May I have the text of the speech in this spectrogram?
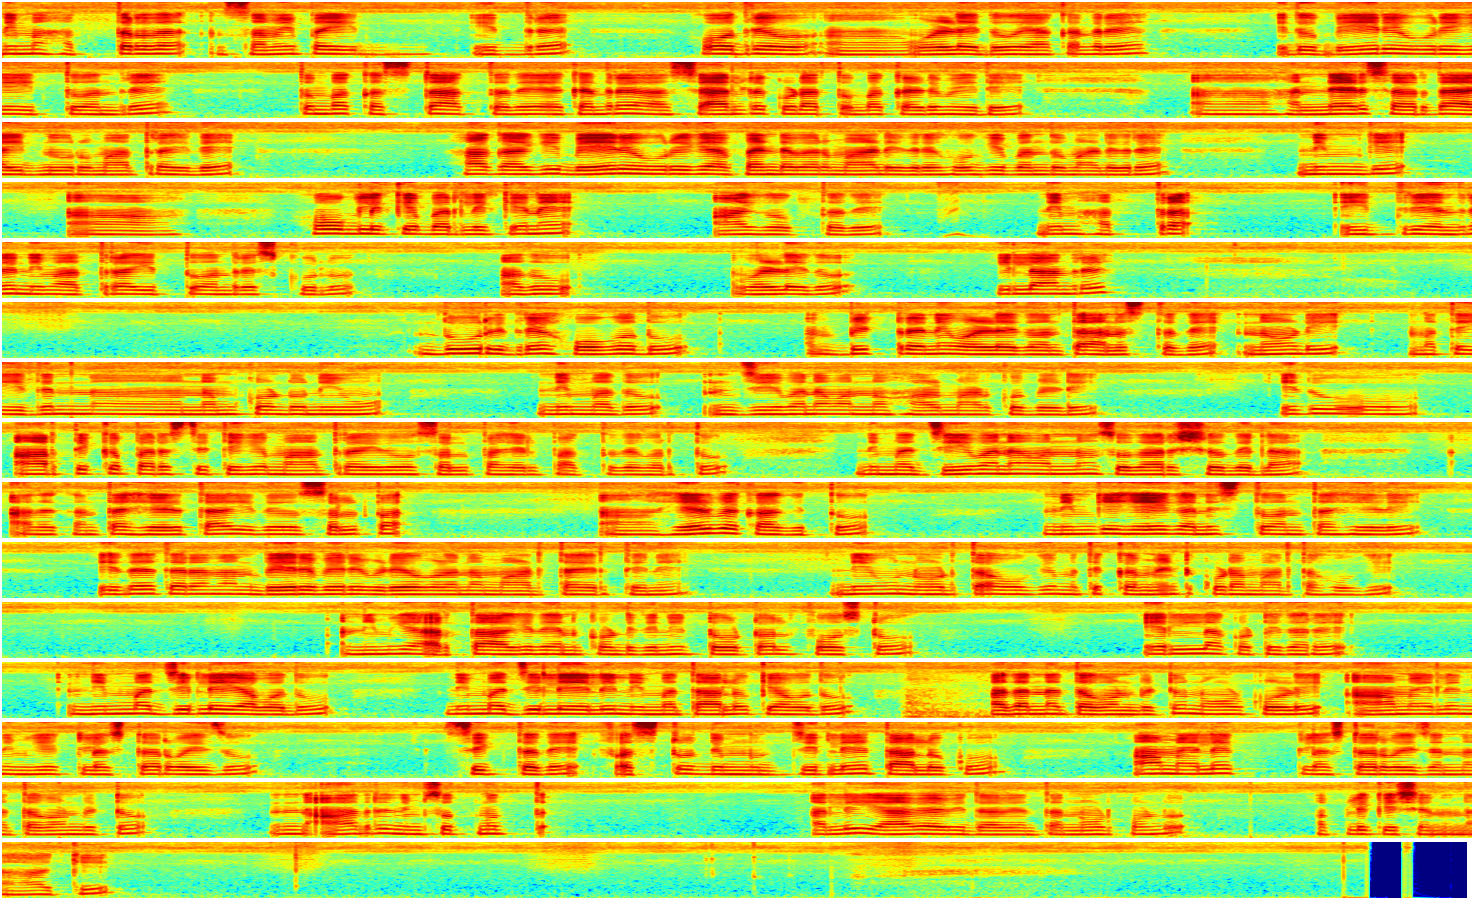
ನಿಮ್ಮ ಹತ್ತಿರದ ಸಮೀಪ ಇದ್ ಇದ್ದರೆ ಹೋದರೆ ಒಳ್ಳೆಯದು ಯಾಕಂದರೆ ಇದು ಬೇರೆ ಊರಿಗೆ ಇತ್ತು ಅಂದರೆ ತುಂಬ ಕಷ್ಟ ಆಗ್ತದೆ. ಯಾಕಂದರೆ ಸ್ಯಾಲ್ರಿ ಕೂಡ ತುಂಬ ಕಡಿಮೆ ಇದೆ. ಹನ್ನೆರಡು ಸಾವಿರದ ಐದುನೂರು ಮಾತ್ರ ಇದೆ. ಹಾಗಾಗಿ ಬೇರೆ ಊರಿಗೆ ಅಪ್ ಆ್ಯಂಡ್ ಅವರ್ ಮಾಡಿದರೆ, ಹೋಗಿ ಬಂದು ಮಾಡಿದರೆ ನಿಮಗೆ ಹೋಗಲಿಕ್ಕೆ ಬರಲಿಕ್ಕೇ ಆಗಿ ಹೋಗ್ತದೆ. ನಿಮ್ಮ ಹತ್ರ ಇದ್ರಿ ಅಂದರೆ ನಿಮ್ಮ ಹತ್ರ ಇತ್ತು ಅಂದರೆ ಸ್ಕೂಲು ಅದು ಒಳ್ಳೆಯದು ಇಲ್ಲಾಂದರೆ ದೂರಿದ್ರೆ ಹೋಗೋದು ಬಿಟ್ರೇ ಒಳ್ಳೆಯದು ಅಂತ ಅನ್ನಿಸ್ತದೆ ನೋಡಿ, ಮತ್ತು ಇದನ್ನು ನಂಬಿಕೊಂಡು ನೀವು ನಿಮ್ಮದು ಜೀವನವನ್ನು ಹಾಳು ಮಾಡ್ಕೋಬೇಡಿ. ಇದು ಆರ್ಥಿಕ ಪರಿಸ್ಥಿತಿಗೆ ಮಾತ್ರ ಇದು ಸ್ವಲ್ಪ ಹೆಲ್ಪ್ ಆಗ್ತದೆ ಹೊರತು. ನಿಮ್ಮ ಜೀವನವನ್ನು ಸುಧಾರಿಸೋದಿಲ್ಲ. ಅದಕ್ಕಂತ ಹೇಳ್ತಾ ಇದು ಸ್ವಲ್ಪ ಹೇಳಬೇಕಾಗಿತ್ತು. ನಿಮಗೆ ಹೇಗೆ ಅನಿಸ್ತು ಅಂತ ಹೇಳಿ. ಇದೇ ಥರ ನಾನು ಬೇರೆ ಬೇರೆ ವಿಡಿಯೋಗಳನ್ನು ಮಾಡ್ತಾ ಇರ್ತೀನಿ. ನೀವು ನೋಡ್ತಾ ಹೋಗಿ ಮತ್ತು ಕಮೆಂಟ್ ಕೂಡ ಮಾಡ್ತಾ ಹೋಗಿ. ನಿಮಗೆ ಅರ್ಥ ಆಗಿದೆ ಅಂದ್ಕೊಂಡಿದ್ದೀನಿ ಟೋಟಲ್ ಪೋಸ್ಟು ಎಲ್ಲ ಕೊಟ್ಟಿದ್ದಾರೆ. ನಿಮ್ಮ ಜಿಲ್ಲೆ ಯಾವುದು? ನಿಮ್ಮ ಜಿಲ್ಲೆಯಲ್ಲಿ ನಿಮ್ಮ ತಾಲೂಕು ಯಾವುದು? ಅದನ್ನು ತಗೊಂಡ್ಬಿಟ್ಟು ನೋಡ್ಕೊಳ್ಳಿ. ಆಮೇಲೆ ನಿಮಗೆ ಕ್ಲಸ್ಟರ್ ವೈಸು ಸಿಗ್ತದೆ. ಫಸ್ಟು ನಿಮ್ಮ ಜಿಲ್ಲೆ, ತಾಲೂಕು, ಆಮೇಲೆ ಕ್ಲಸ್ಟರ್ ವೈಸನ್ನು ತಗೊಂಡ್ಬಿಟ್ಟು ಆದರೆ ನಿಮ್ಮ ಸುತ್ತಮುತ್ತ ಅಲ್ಲಿ ಯಾವ್ಯಾವ ಇದ್ದಾವೆ ಅಂತ ನೋಡಿಕೊಂಡು ಅಪ್ಲಿಕೇಶನನ್ನು ಹಾಕಿ.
